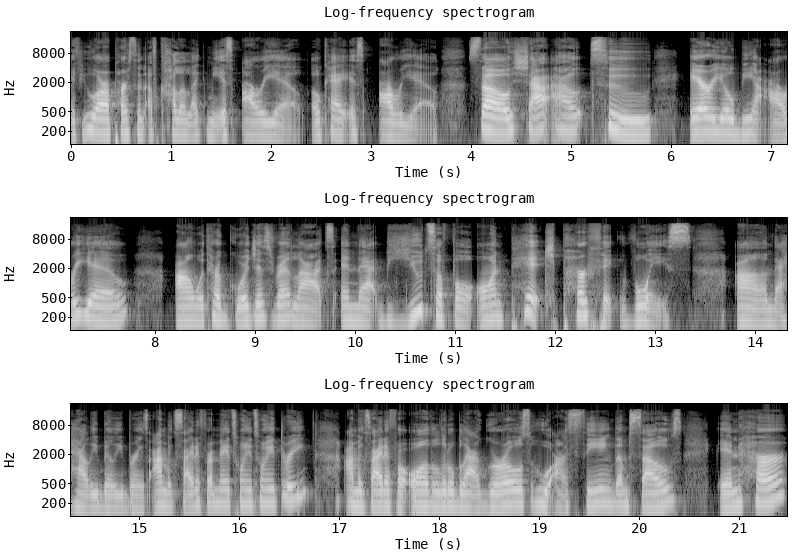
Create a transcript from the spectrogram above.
if you are a person of color like me, it's Ariel, okay? It's Ariel. So shout out to Ariel being Ariel. Um, with her gorgeous red locks and that beautiful on pitch perfect voice um, that Halle Bailey brings. I'm excited for May 2023. I'm excited for all the little black girls who are seeing themselves in her.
